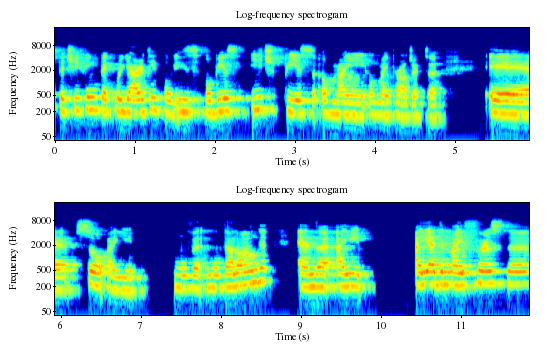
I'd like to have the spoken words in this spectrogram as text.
specific peculiarity of, is, obvious each piece of my of my project. Uh, so I move, moved along and I I had my first uh,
